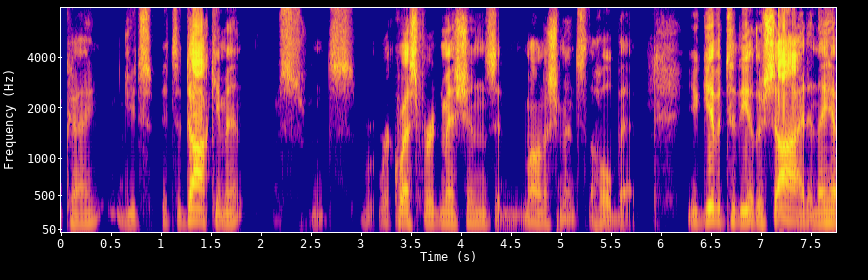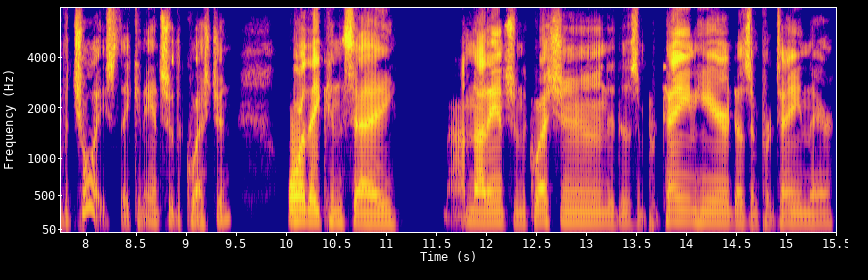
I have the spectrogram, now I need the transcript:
Okay, it's it's a document. It's, it's request for admissions, admonishments, the whole bit. You give it to the other side, and they have a choice. They can answer the question, or they can say, "I'm not answering the question. It doesn't pertain here. It doesn't pertain there."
